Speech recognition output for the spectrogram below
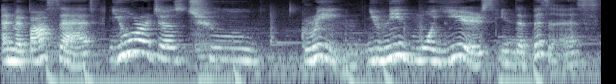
And my boss said, you are just too green. You need more years in the business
